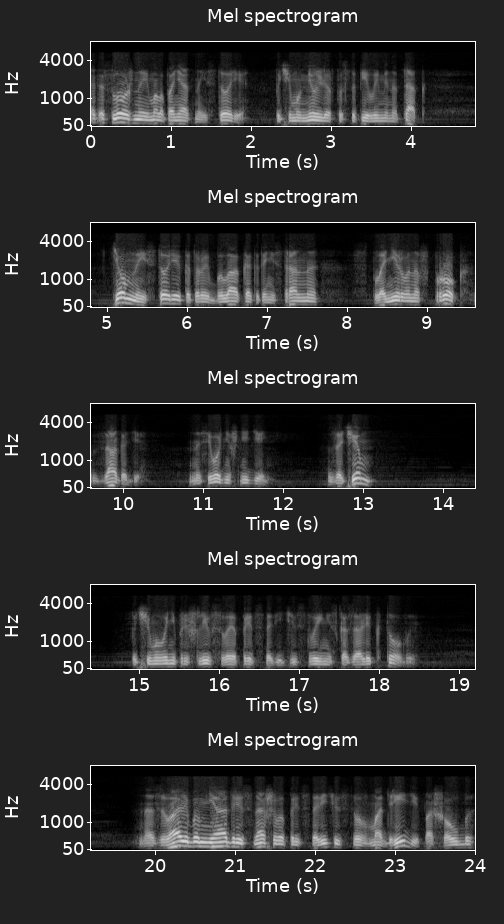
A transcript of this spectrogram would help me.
Это сложная и малопонятная история, почему Мюллер поступил именно так. Темная история, которая была, как это ни странно, спланирована впрок, загоди, на сегодняшний день. Зачем? Почему вы не пришли в свое представительство и не сказали, кто вы? Назвали бы мне адрес нашего представительства в Мадриде, пошел бы.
